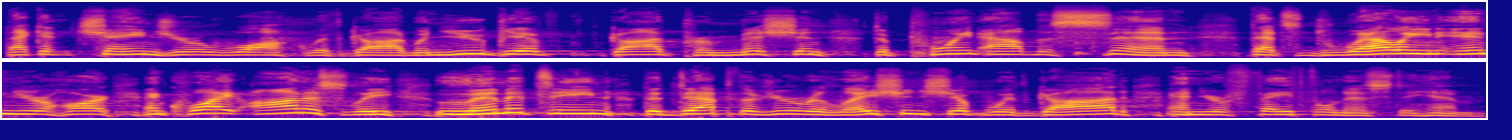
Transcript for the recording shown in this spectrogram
That can change your walk with God. When you give God permission to point out the sin that's dwelling in your heart and, quite honestly, limiting the depth of your relationship with God and your faithfulness to Him.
